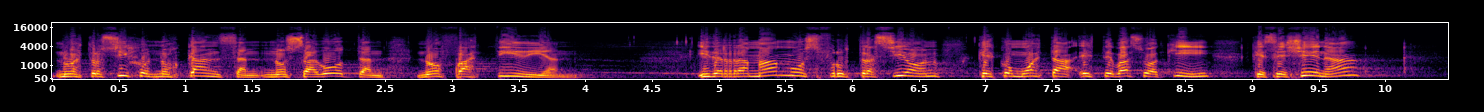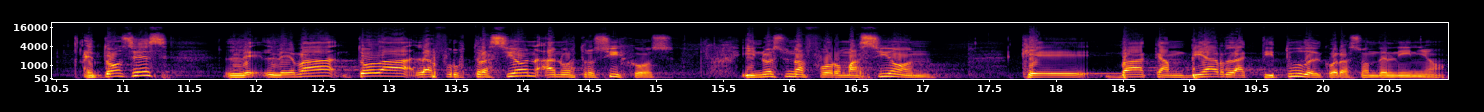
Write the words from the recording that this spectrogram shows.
nuestros hijos nos cansan, nos agotan, nos fastidian. Y derramamos frustración, que es como esta, este vaso aquí, que se llena. Entonces le, le va toda la frustración a nuestros hijos. Y no es una formación que va a cambiar la actitud del corazón del niño,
